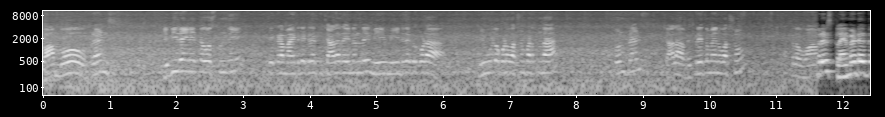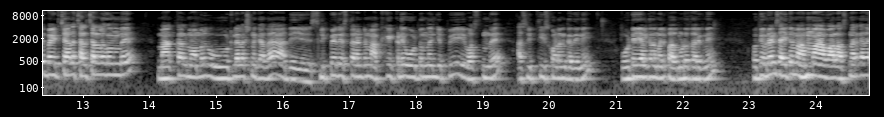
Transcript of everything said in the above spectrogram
వామ్మో ఫ్రెండ్స్ హెవీ రైన్ అయితే వస్తుంది. ఇక్కడ మా ఇంటి దగ్గర అయితే చాలా రైన్ ఉంది. మీ మీ ఇంటి దగ్గర కూడా మీ ఊళ్ళో కూడా వర్షం పడుతుందా? చూడండి ఫ్రెండ్స్ చాలా విపరీతమైన వర్షం. అసలు ఫ్రెండ్స్ క్లైమేట్ అయితే బయట చాలా చల్ల చల్లగా ఉంది. మా అక్క మామూలుగా ఓట్ల ఎలక్షన్ కదా అది స్లిప్ ఏది ఇస్తారంటే మా అక్కకి ఇక్కడే ఓటు ఉందని చెప్పి వస్తుంది. ఆ స్లిప్ తీసుకోవడానికి అది ఓటు వేయాలి కదా మళ్ళీ పదమూడో తారీఖుని. ఓకే ఫ్రెండ్స్ అయితే మా అమ్మ వాళ్ళు వస్తున్నారు కదా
